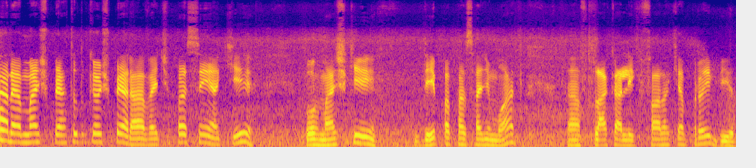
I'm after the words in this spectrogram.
Cara, é mais perto do que eu esperava. É tipo assim, aqui, por mais que dê pra passar de moto, tem uma placa ali que fala que é proibido.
